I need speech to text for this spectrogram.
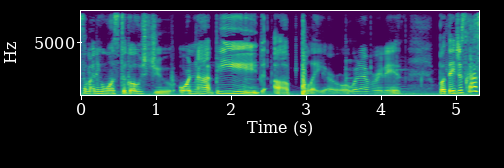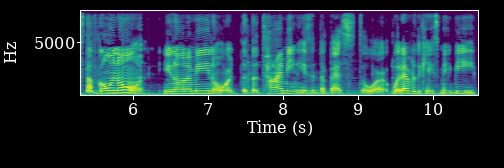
somebody who wants to ghost you or not be a player or whatever it is but they just got stuff going on you know what i mean? Or the, the timing isn't the best or whatever the case may be.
